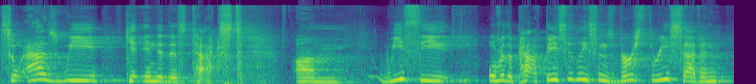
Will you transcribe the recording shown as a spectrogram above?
So as we get into this text, um, we see over the past, basically since verse 3 7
